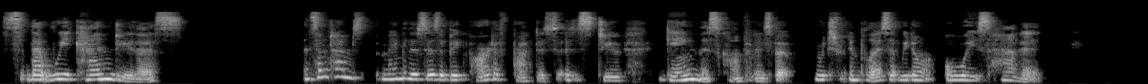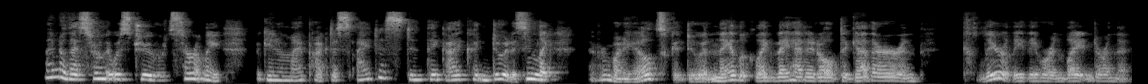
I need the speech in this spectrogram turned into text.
so that we can do this. And sometimes maybe this is a big part of practice is to gain this confidence, but which implies that we don't always have it. I know that certainly was true. Certainly, beginning my practice, I just didn't think I couldn't do it. It seemed like everybody else could do it, and they looked like they had it all together. And clearly, they were enlightened or on the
